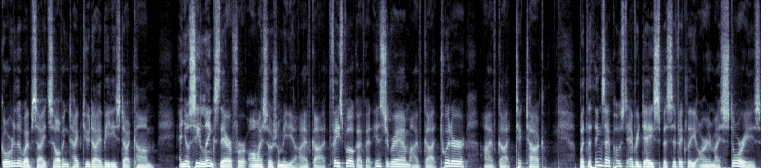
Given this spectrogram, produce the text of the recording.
go over to the website, solvingtype2diabetes.com, and you'll see links there for all my social media. I've got Facebook, I've got Instagram, I've got Twitter, I've got TikTok. But the things I post every day specifically are in my stories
